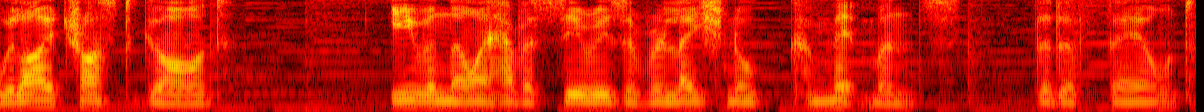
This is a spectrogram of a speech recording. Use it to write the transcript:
Will I trust God even though I have a series of relational commitments that have failed?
